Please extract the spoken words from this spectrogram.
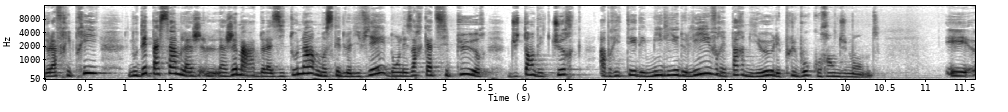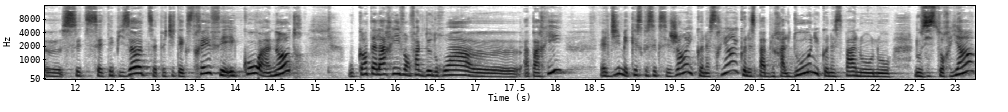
de la friperie, nous dépassâmes la, la de la Zitouna, mosquée de l'Olivier, dont les arcades si pures du temps des Turcs abritaient des milliers de livres et parmi eux les plus beaux courants du monde. Et euh, cet, épisode, ce petit extrait, fait écho à un autre où quand elle arrive en fac de droit euh, à Paris, elle dit mais qu'est-ce que c'est que ces gens? Ils connaissent rien, ils connaissent pas Ibn Khaldoun, ils connaissent pas nos, nos, nos historiens.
